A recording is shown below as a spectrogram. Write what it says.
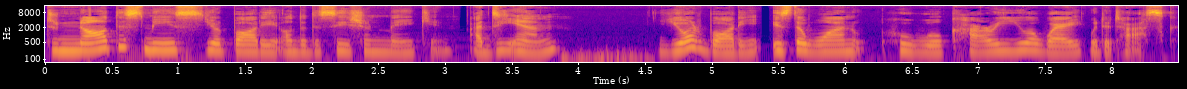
Do not dismiss your body on the decision making. At the end, your body is the one who will carry you away with the task.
